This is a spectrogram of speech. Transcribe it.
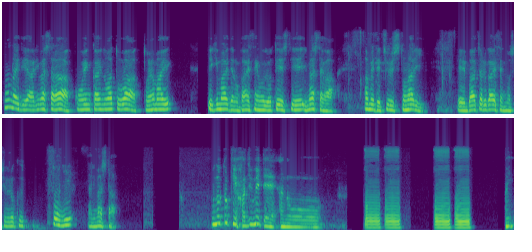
本来でありましたら、講演会の後は富山駅前での凱旋を予定していましたが、雨で中止となり、えーバーチャル凱旋の収録等になりました。この時初めて、あのーはい。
